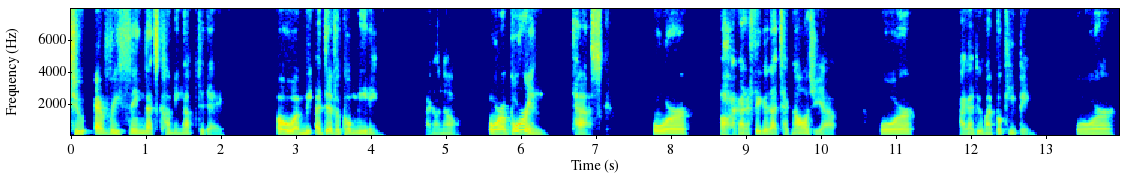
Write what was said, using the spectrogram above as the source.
To everything that's coming up today. Oh, a, a difficult meeting. I don't know. Or a boring task. Or oh, I got to figure that technology out, or I got to do my bookkeeping, or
